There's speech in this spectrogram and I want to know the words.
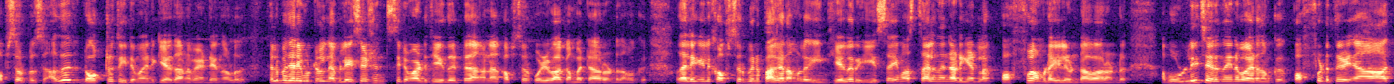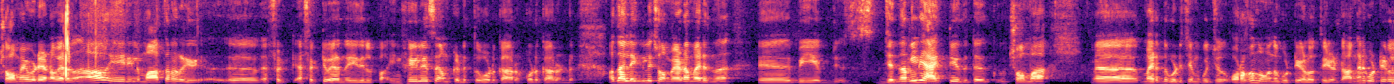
കഫ് സർപ്രസ് അത് ഡോക്ടർ തീരുമാനിക്കുക ഏതാണ് വേണ്ടതെന്നുള്ളത്. ചിലപ്പോൾ ചില കുട്ടികൾ നെബിലൈസേഷൻ സ്ഥിരമായിട്ട് ചെയ്തിട്ട് അങ്ങനെ കഫ് സർപ്പ് ഒഴിവാക്കാൻ പറ്റാറുണ്ട് നമുക്ക്. അതല്ലെങ്കിൽ കഫ് സർപ്പിന് പകരം നമ്മൾ ഇൻഹേലർ ഈ സെയിം അസ്താലിൽ തന്നെ അടങ്ങിയിട്ടുള്ള പഫ് നമ്മുടെ കയ്യിൽ ഉണ്ടാവാറുണ്ട്. അപ്പോൾ ഉള്ളിൽ ചേരുന്നതിന് പകരം നമുക്ക് പഫ് എടുത്തു കഴിഞ്ഞാൽ ആ ചുമ എവിടെയാണോ വരുന്നത് ആ ഏരിയയിൽ മാത്രം എഫക്റ്റ് എഫക്റ്റ് വരുന്ന രീതിയിൽ ഇൻഫേലിയസ് നമുക്ക് എടുത്ത് കൊടുക്കാറ് കൊടുക്കാറുണ്ട്. അതല്ലെങ്കിൽ ചുമയുടെ മരുന്ന് ഈ ജനറലി ആക്ട് ചെയ്തിട്ട് ചുമ മരുന്ന് കുടിച്ച് കുറിച്ച് ഉറക്കം തോന്നുന്ന കുട്ടികൾ ഒത്തിരി ഉണ്ട്. അങ്ങനെ കുട്ടികൾ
